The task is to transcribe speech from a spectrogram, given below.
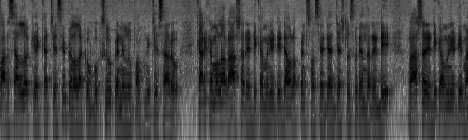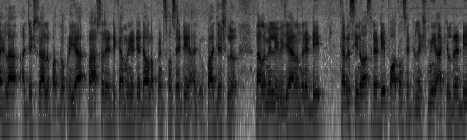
పాఠశాలలో కేక్ కట్ చేసి పిల్లలకు బుక్స్ పెన్నులు పంపిణీ చేశారు. కార్యక్రమంలో రాష్ట్ర రెడ్డి కమ్యూనిటీ డెవలప్మెంట్ సొసైటీ అధ్యక్షులు సురేందర్ రెడ్డి రాష్ట్ర రెడ్డి కమ్యూనిటీ మహిళా అధ్యక్షురాలు పద్మప్రియ రాష్ట్ర రెడ్డి కమ్యూనిటీ డెవలప్మెంట్ సొసైటీ ఉపాధ్యక్షులు నల్లమిల్లి విజయానంద రెడ్డి కర్రి శ్రీనివాసరెడ్డి పోతంశెట్టి లక్ష్మి అఖిల్ రెడ్డి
